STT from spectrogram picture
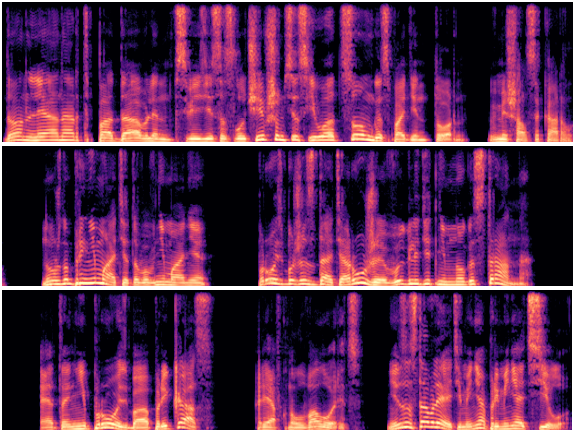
Дон Леонард подавлен в связи со случившимся с его отцом, господин Торн, вмешался Карл. Нужно принимать этого внимания. Просьба же сдать оружие выглядит немного странно. Это не просьба, а приказ, рявкнул Валорец. Не заставляйте меня применять силу.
